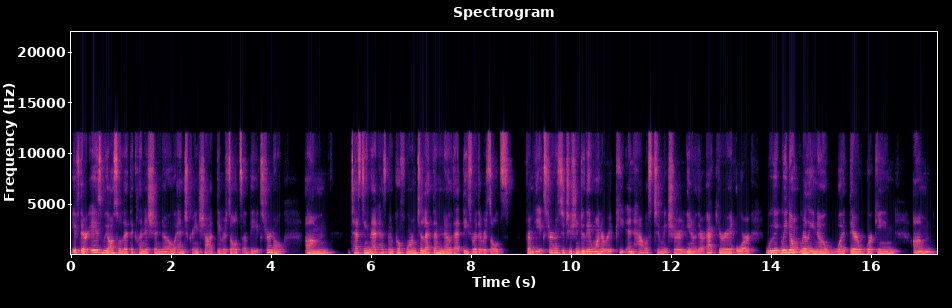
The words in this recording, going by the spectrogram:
If there is, we also let the clinician know and screenshot the results of the external um, testing that has been performed to let them know that these were the results from the external institution. Do they want to repeat in-house to make sure you know they're accurate, or we we don't really know what they're working um,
